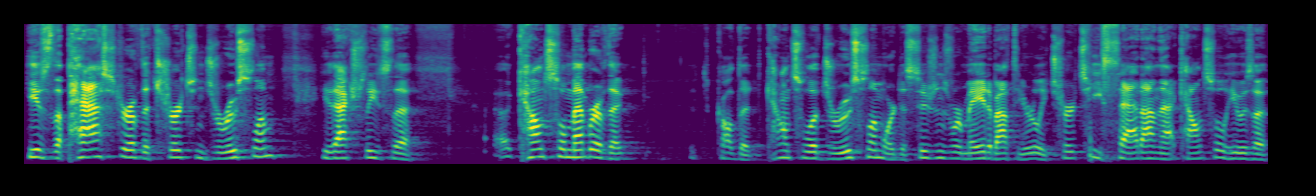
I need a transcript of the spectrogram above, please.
He is the pastor of the church in Jerusalem. He actually is the uh, council member of the called the Council of Jerusalem, where decisions were made about the early church. He sat on that council. He was a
